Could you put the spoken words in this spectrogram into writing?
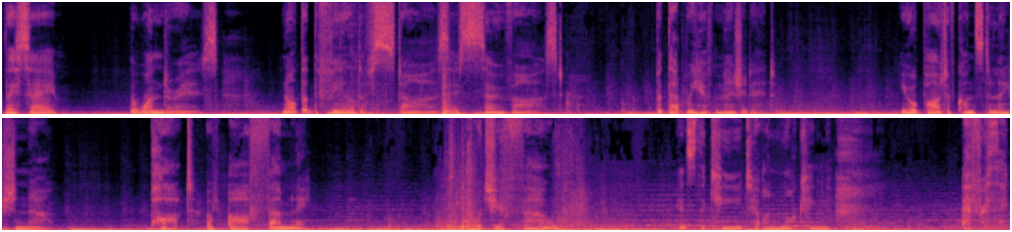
They say the wonder is not that the field of stars is so vast, but that we have measured it. You're part of Constellation now, part of our family. What you've found, it's the key to unlocking everything.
